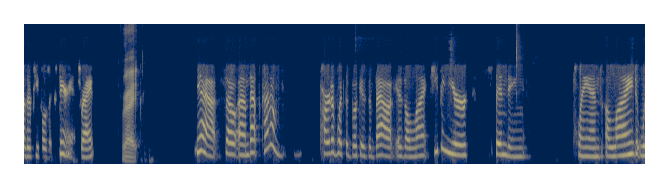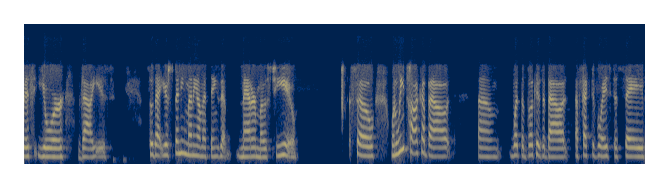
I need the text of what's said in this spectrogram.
other people's experience, right? Right. Yeah, so um, that's kind of part of what the book is about is align, keeping your spending plans aligned with your values so that you're spending money on the things that matter most to you. So when we talk about um, what the book is about, effective ways to save,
